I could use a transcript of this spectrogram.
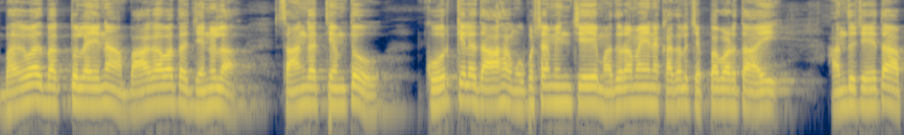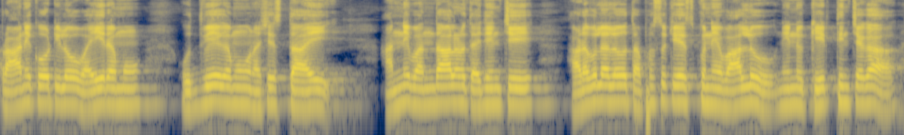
భగవద్భక్తులైన భాగవత జనుల సాంగత్యంతో కోర్కెల దాహం ఉపశమించే మధురమైన కథలు చెప్పబడతాయి. అందుచేత ప్రాణికోటిలో వైరము ఉద్వేగము నశిస్తాయి. అన్ని బంధాలను త్యజించి అడవులలో తపస్సు చేసుకునే వాళ్ళు నిన్ను కీర్తించగా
